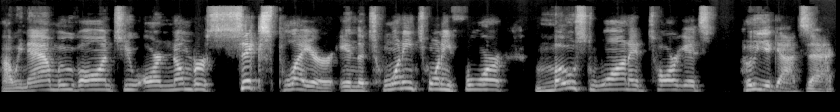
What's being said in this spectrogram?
Uh, we now move on to our number six player in the 2024 most wanted targets. Who you got, Zach?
